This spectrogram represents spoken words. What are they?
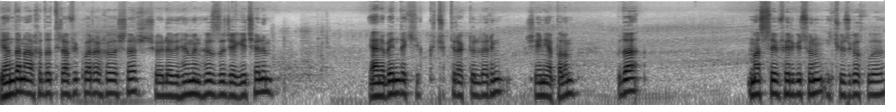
Bir yandan arkada trafik var arkadaşlar. Şöyle bir hemen hızlıca geçelim. Yani bendeki küçük traktörlerin şeyini yapalım. Bu da Massey Ferguson'un 240'lı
